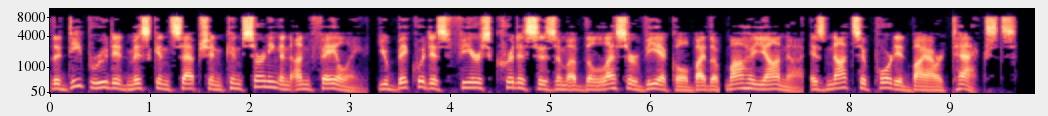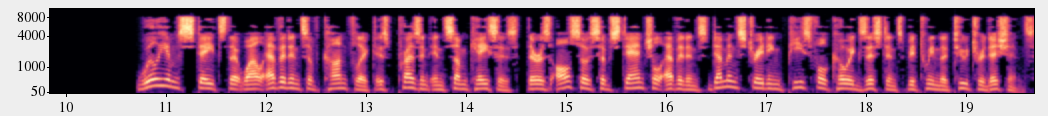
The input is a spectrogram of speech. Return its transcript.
The deep-rooted misconception concerning an unfailing, ubiquitous fierce criticism of the lesser vehicle by the Mahayana is not supported by our texts. Williams states that while evidence of conflict is present in some cases, there is also substantial evidence demonstrating peaceful coexistence between the two traditions.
